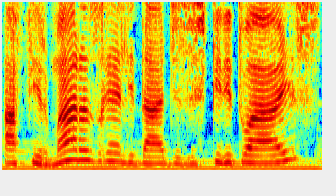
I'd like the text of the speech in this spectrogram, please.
a afirmar as realidades espirituais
